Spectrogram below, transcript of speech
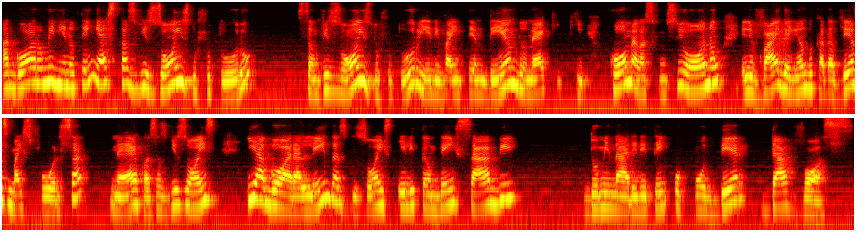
Agora o menino tem estas visões do futuro, são visões do futuro e ele vai entendendo, né, que, que como elas funcionam, ele vai ganhando cada vez mais força, né, com essas visões. E agora, além das visões, ele também sabe dominar, ele tem o poder da voz.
